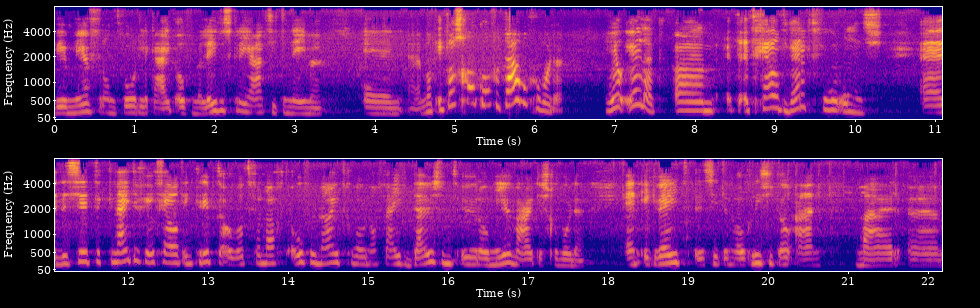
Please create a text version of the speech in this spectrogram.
weer meer verantwoordelijkheid over mijn levenscreatie te nemen. En, uh, want ik was gewoon comfortabel geworden. Heel eerlijk, um, het, geld werkt voor ons. Uh, er zit knijterveel geld in crypto, wat vannacht overnight gewoon al 5000 euro meer waard is geworden. En ik weet, er zit een hoog risico aan, maar um,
